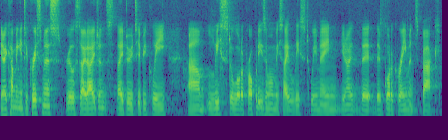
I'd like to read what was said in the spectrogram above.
you know, coming into Christmas, real estate agents, they do typically um, list a lot of properties. And when we say list, we mean, you know, they've got agreements back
